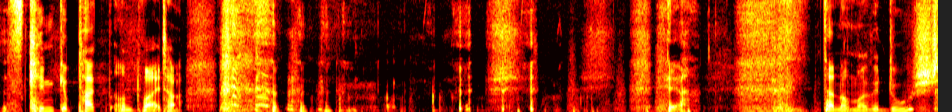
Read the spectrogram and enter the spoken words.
das Kind gepackt und weiter. ja. Dann nochmal geduscht,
